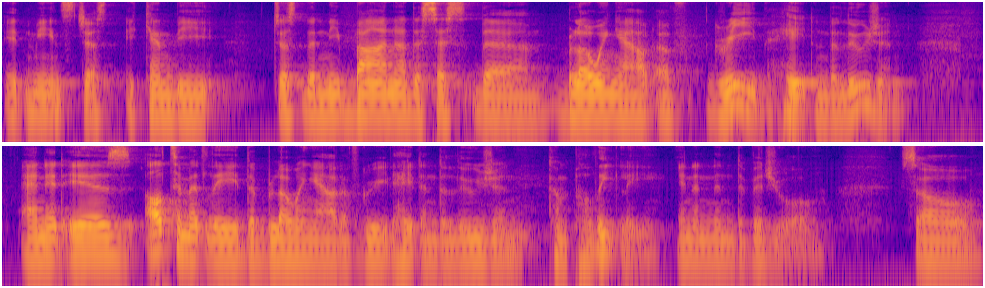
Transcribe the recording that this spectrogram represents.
It means just, it can be just the nibbana, the, the blowing out of greed, hate, and delusion. And it is ultimately the blowing out of greed, hate, and delusion completely in an individual. So,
